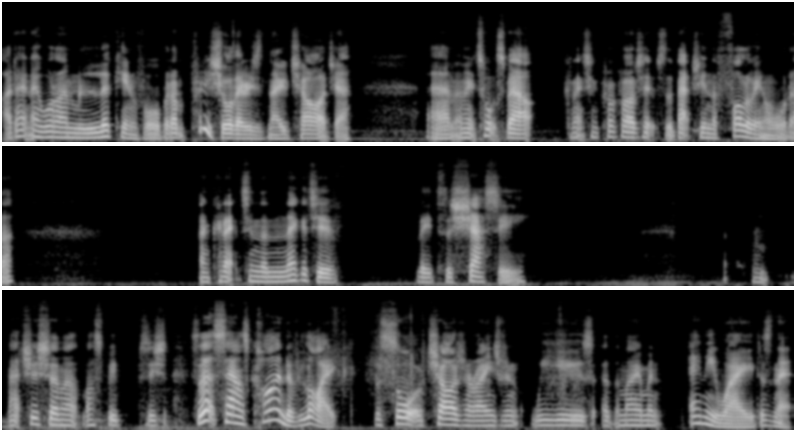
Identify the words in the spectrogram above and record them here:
I don't know what I'm looking for, but I'm pretty sure there is no charger. Um, I mean, it talks about connecting crocodile tips to the battery in the following order and connecting the negative lead to the chassis. Mm, battery cell must be positioned. So that sounds kind of like the sort of charging arrangement we use at the moment anyway, doesn't it?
